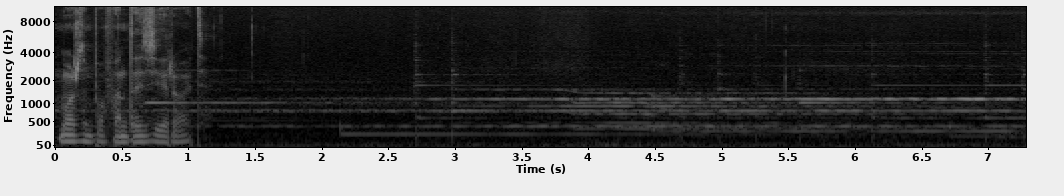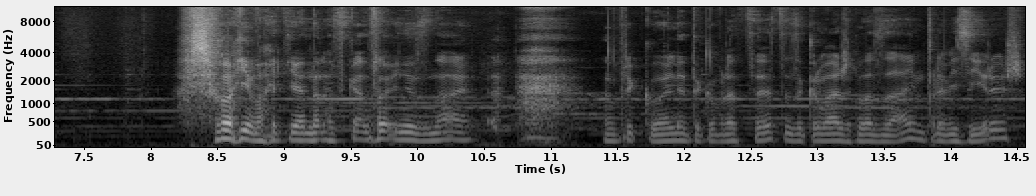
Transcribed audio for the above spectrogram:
Можно пофантазировать. Что, ебать, я рассказывал, я не знаю. Ну, прикольный такой процесс, ты закрываешь глаза, импровизируешь.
